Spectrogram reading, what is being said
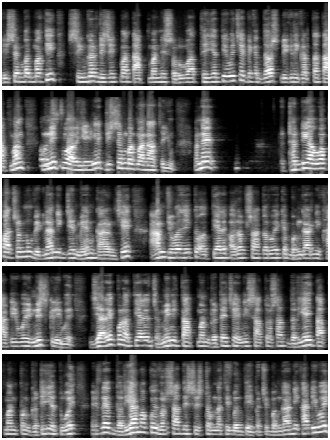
ડિસેમ્બરમાંથી સિંગલ ડિજિટમાં તાપમાનની શરૂઆત થઈ જતી હોય છે એટલે કે દસ ડિગ્રી કરતા તાપમાન નીચું આવી જાય. એ ડિસેમ્બરમાં ના થયું. અને ઠંડી આવવા પાછળનું વૈજ્ઞાનિક જે મેન કારણ છે, આમ જોવા જઈએ તો અત્યારે અરબ સાગર હોય કે બંગાળની ખાડી હોય, નિષ્ક્રિય હોય, જ્યારે પણ અત્યારે જમીની તાપમાન ઘટે છે, એની સાથોસાથ દરિયાઈ તાપમાન પણ ઘટી જતું હોય, એટલે દરિયામાં કોઈ વરસાદી સિસ્ટમ નથી બનતી. પછી બંગાળની ખાડી હોય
